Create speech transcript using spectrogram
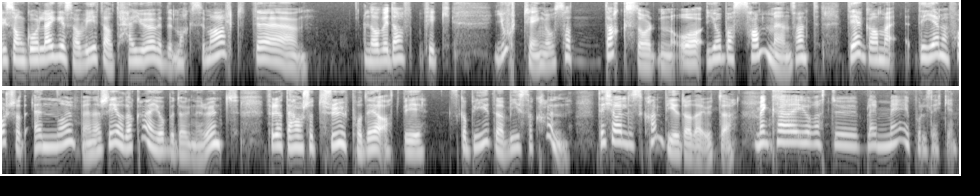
liksom gå og legge seg og vite at her gjør vi det maksimalt, det når vi da fikk gjort ting og satt dagsorden og jobba sammen, sant? Det, meg, det gir meg fortsatt enormt med energi, og da kan jeg jobbe døgnet rundt. Fordi at jeg har så tro på det at vi skal bidra, vi som kan. Det er ikke alle som kan bidra der ute. Men hva gjorde at du ble med i politikken?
